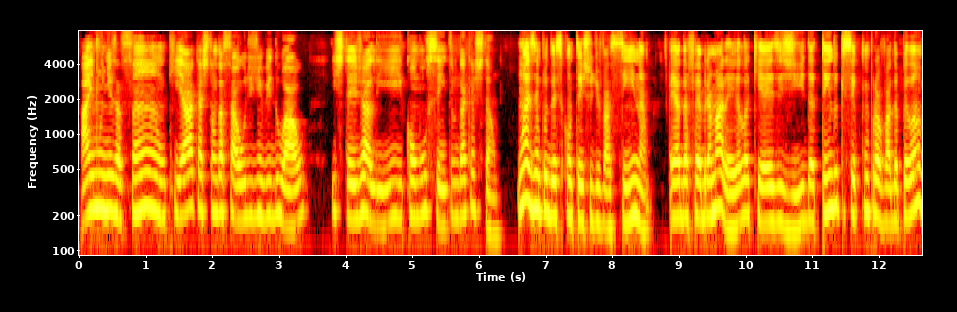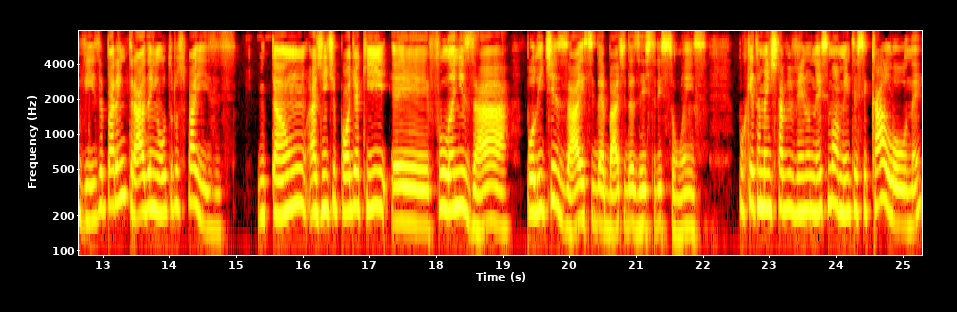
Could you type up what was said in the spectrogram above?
a imunização, que a questão da saúde individual esteja ali como o centro da questão. Um exemplo desse contexto de vacina é a da febre amarela, que é exigida, tendo que ser comprovada pela Anvisa para entrada em outros países. Então, a gente pode aqui é, fulanizar, politizar esse debate das restrições, porque também está vivendo nesse momento esse calor, né?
